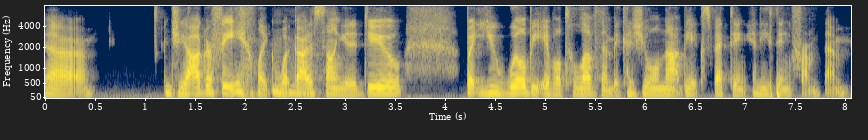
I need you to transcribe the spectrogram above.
uh, geography, like mm-hmm. what God mm-hmm. is telling you to do, but you will be able to love them because you will not be expecting anything from them.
